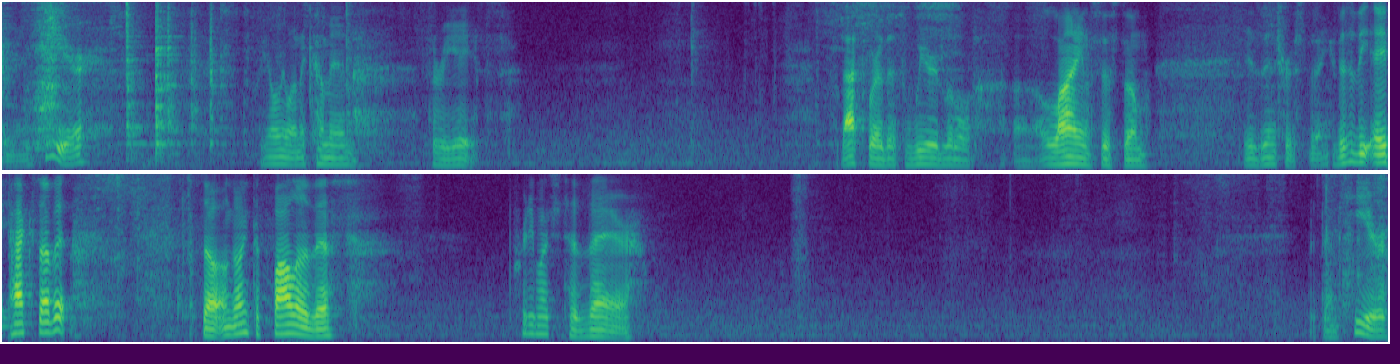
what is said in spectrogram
And then here, we only want to come in three eighths. That's where this weird little uh, line system is interesting. This is the apex of it. So I'm going to follow this pretty much to there. But then here,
